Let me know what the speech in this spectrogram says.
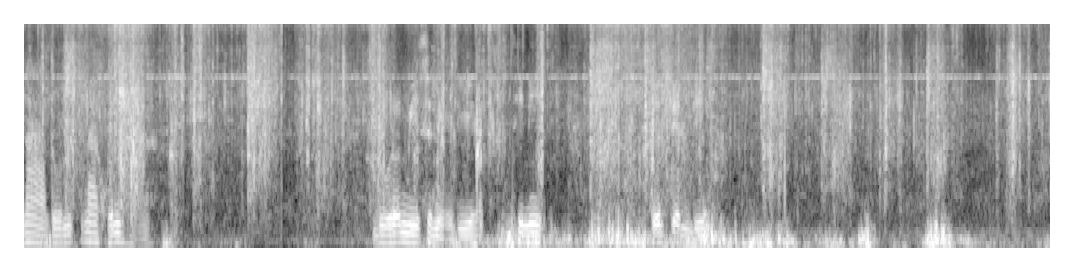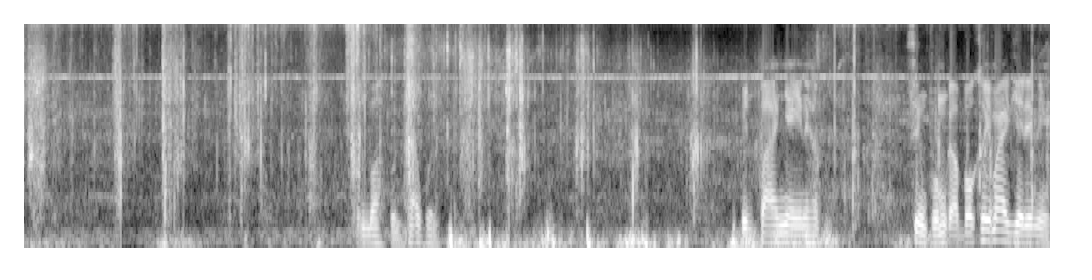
หน้าดูหน้าค้นหา ดูแล้วมีเสน่ห์ดีครับ ที่นี่เต้นเต้นดีเป็นบ่คุณข้าวคุณเป็นปลาใหญ่นะครับ ซึ่งผมกับบ่เคยมาอีกเทียเดยวนี่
